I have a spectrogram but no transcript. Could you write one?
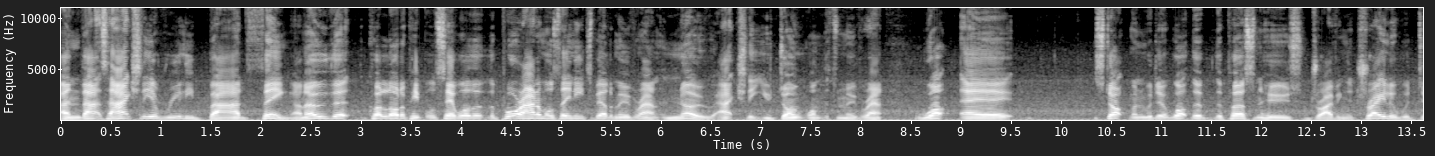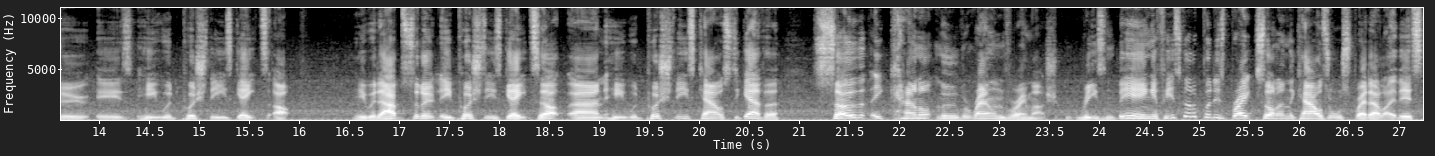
and that's actually a really bad thing. I know that quite a lot of people say, well, the, the poor animals, they need to be able to move around. No, actually, you don't want them to move around. What uh, Stockman would do, what the, the person who's driving the trailer would do, is he would push these gates up he would absolutely push these gates up and he would push these cows together so that they cannot move around very much. Reason being, if he's got to put his brakes on and the cows are all spread out like this,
